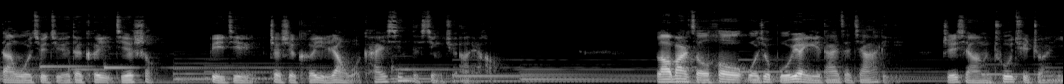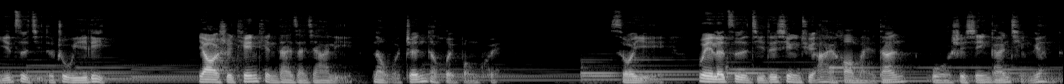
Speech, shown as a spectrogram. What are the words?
但我却觉得可以接受，毕竟这是可以让我开心的兴趣爱好。老伴儿走后，我就不愿意待在家里，只想出去转移自己的注意力。要是天天待在家里，那我真的会崩溃。所以，为了自己的兴趣爱好买单，我是心甘情愿的。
